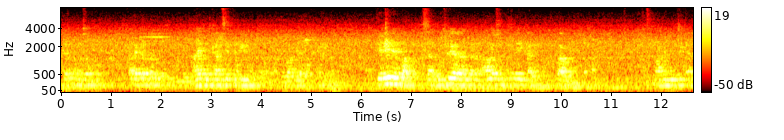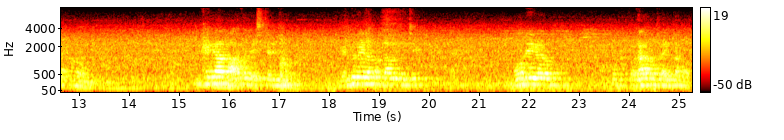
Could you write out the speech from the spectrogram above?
కానీ కొంచెం కార్యకర్తలు నాయకులు కలిసి తెలియదు వాళ్ళు తెలియజెప్పాలి సార్ రుచిగా ఆలోచనతోనే ఈ కార్యక్రమం ప్రారంభించారు మార్నింగ్ నుంచి కార్యక్రమంలో ముఖ్యంగా భారతదేశ చరిత్ర రెండు వేల పద్నాలుగు నుంచి మోదీ గారు ప్రధానమంత్రి అయిన తర్వాత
